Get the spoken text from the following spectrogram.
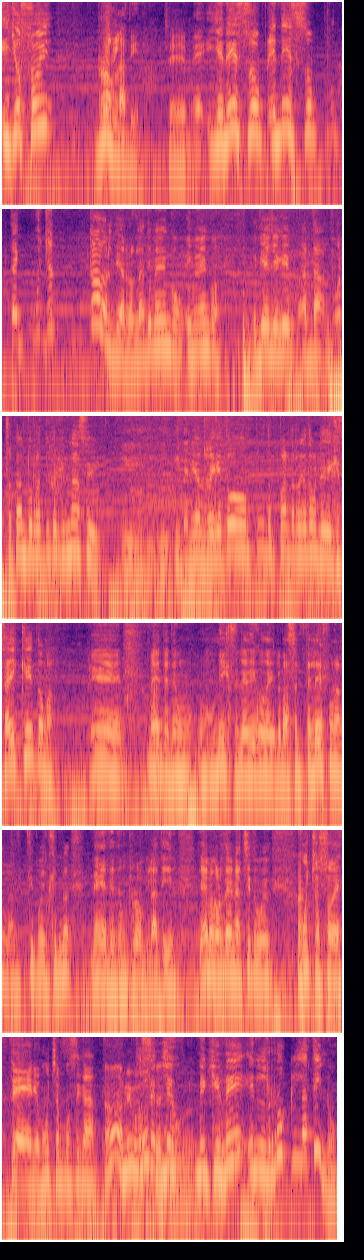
Y yo soy rock latino. Sí, Eh, y en eso, en eso, puta, escucho todo el día rock latino y me vengo, y me vengo. Hoy día llegué, andaba trotando un ratito al gimnasio y, y, y- tenía el reggaetón, puta, un par de reggaetón. Le dije, ¿sabes qué? Toma. Eh, métete un, un mix, le digo, de- le pasé el teléfono al, al tipo del gimnasio, métete un rock latino. Ya me acordé de Nachito, porque mucho soda estéreo, mucha música. No, a mí me gusta Entonces, eso, me, quedé en el rock latino.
